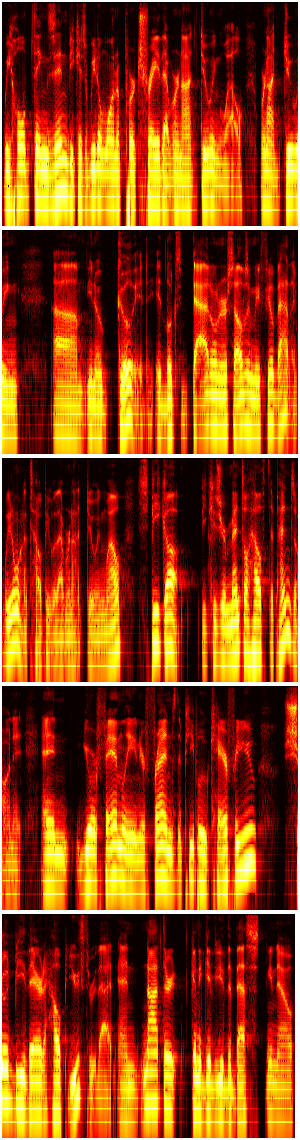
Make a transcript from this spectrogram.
we hold things in because we don't want to portray that we're not doing well. We're not doing, um, you know, good. It looks bad on ourselves and we feel bad. Like we don't want to tell people that we're not doing well. Speak up because your mental health depends on it. And your family and your friends, the people who care for you, should be there to help you through that. And not they're going to give you the best, you know,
